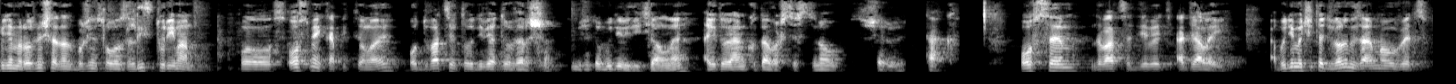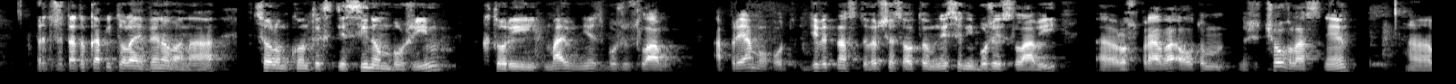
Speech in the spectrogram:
Budeme rozmýšľať nad Božím slovom z listu Rímanu. Po 8. kapitole od 29. verša. Myslím, že to bude viditeľné. A je to Janko, dávaš cestinou, šeruje. Tak. 8, 29 a ďalej. A budeme čítať veľmi zaujímavú vec, pretože táto kapitola je venovaná v celom kontexte synom Božím, ktorí majú dnes Božiu slavu. A priamo od 19. verša sa o tom nesení Božej slavy e, rozpráva a o tom, že čo vlastne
